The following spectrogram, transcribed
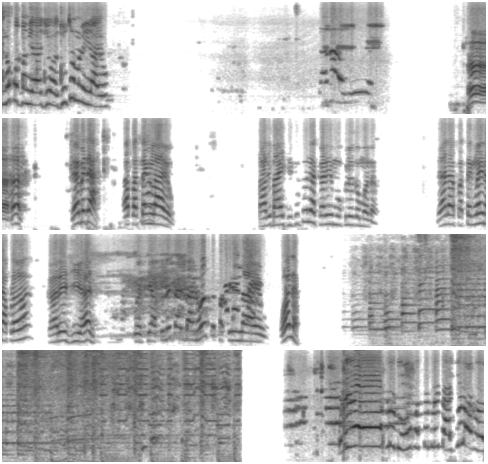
ચાંદનો પતંગ લેવા જો હજુ ચમ નહીં આવ્યો. લે બેટા આ પતંગ લાયો. તારી બાઈ કીધું તું ને કરી મોકલ્યો તો મને. લે આ પતંગ લઈને આપણે ઘરે જઈએ હાલ પછી આપણે તારી બાન હો પકડી લાયો. હો ને. પતંગ લઈને નાચ્યો લાગવા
